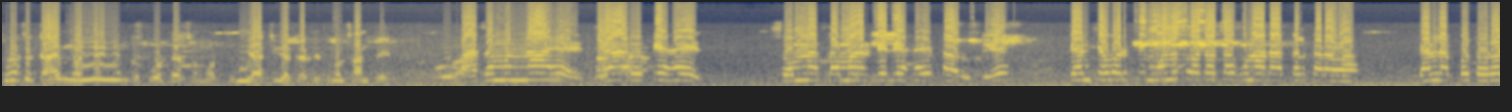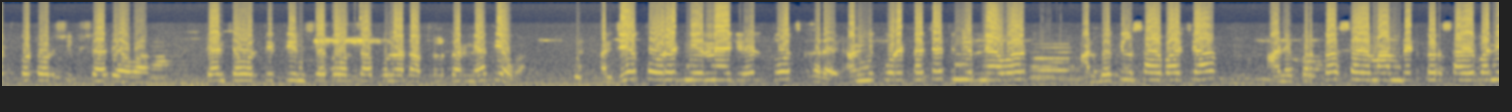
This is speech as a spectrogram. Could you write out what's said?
तुमचं काय म्हणणं आहे नेमकं कोर्टासमोर? तुम्ही याचिका करते तुम्हाला सांगता येईल. माझं म्हणणं आहे जे आरोपी आहेत सोमनाथला मारलेले आहेत आरोपी त्यांच्यावरती मनुस्वादाचा गुन्हा दाखल करावा. त्यांना कठोरात कठोर शिक्षा द्यावा. त्यांच्यावरती तीनशे दोनचा गुन्हा दाखल करण्यात यावा. आणि जे कोर्ट निर्णय घेईल तोच खरा आहे. आणि मी कोर्टाच्याच निर्णयावर आणि वकील साहेबाच्या आणि प्रकाश साहेब आंबेडकर साहेबांनी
